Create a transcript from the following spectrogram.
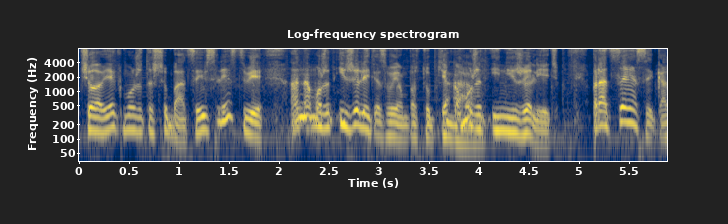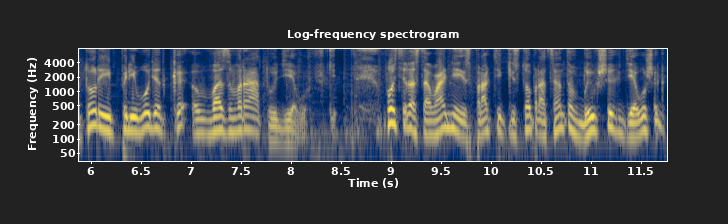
Человек может ошибаться, и вследствие она может и жалеть о своем поступке, Да. а может и не жалеть. Процессы, которые приводят к возврату девушки. После расставания из практики 100% бывших девушек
